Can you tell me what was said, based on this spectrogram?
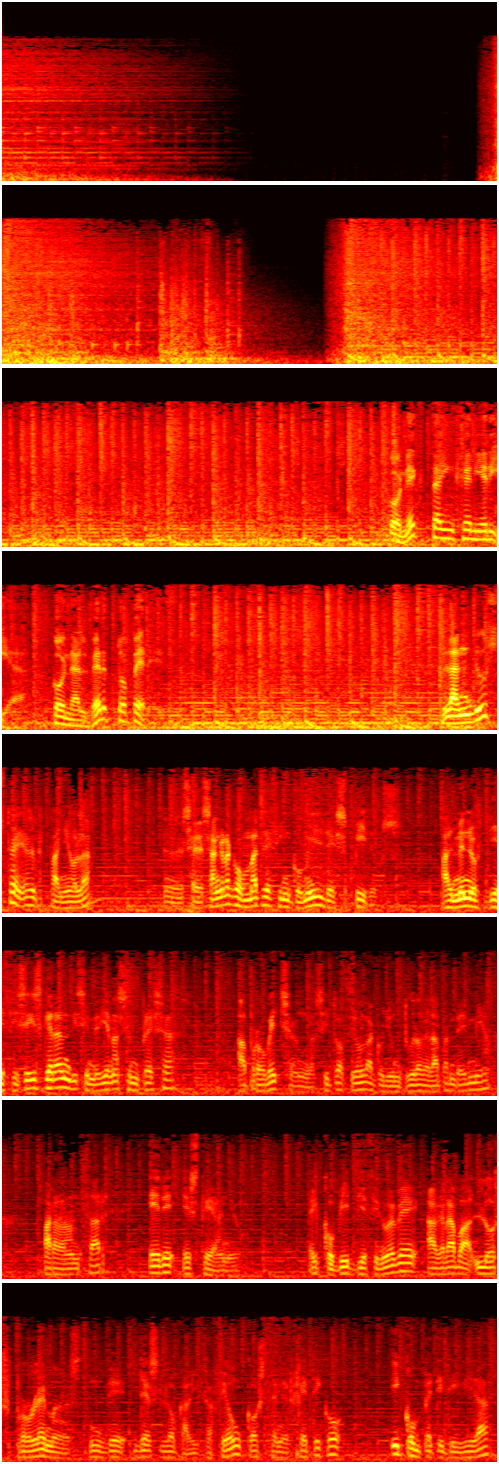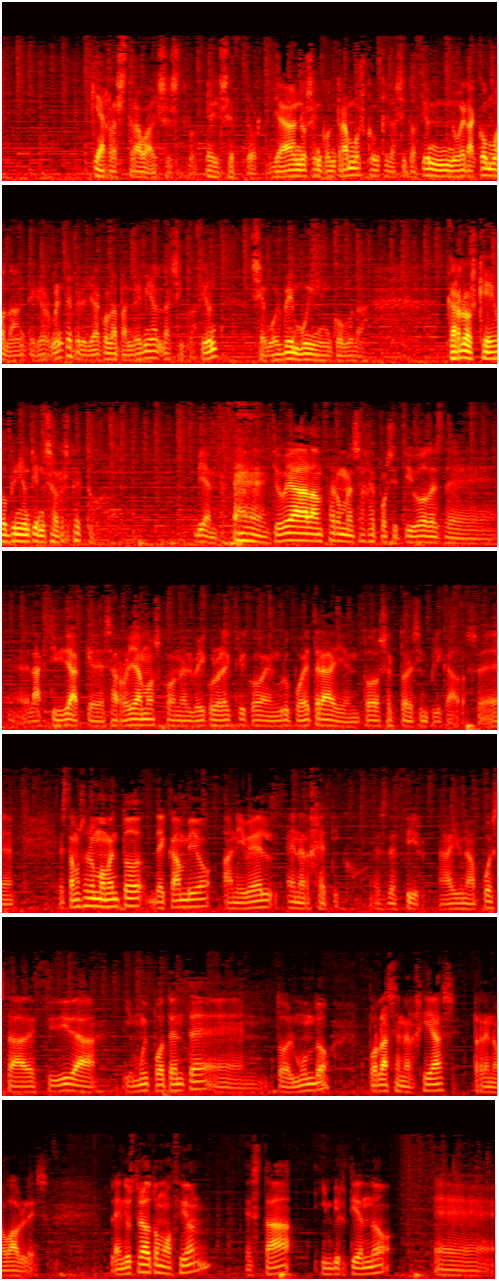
Conecta Ingeniería con Alberto Pérez. La industria española eh, se desangra con más de 5.000 despidos. Al menos 16 grandes y medianas empresas aprovechan la situación, la coyuntura de la pandemia, para lanzar ERE este año. El COVID-19 agrava los problemas de deslocalización, coste energético y competitividad que arrastraba el el sector. Ya nos encontramos con que la situación no era cómoda anteriormente, pero ya con la pandemia la situación se vuelve muy incómoda. Carlos, ¿qué opinión tienes al respecto? Bien, yo voy a lanzar un mensaje positivo desde la actividad que desarrollamos con el vehículo eléctrico en Grupo ETRA y en todos los sectores implicados. Eh, estamos en un momento de cambio a nivel energético, es decir, hay una apuesta decidida y muy potente en todo el mundo por las energías renovables. La industria de automoción está invirtiendo, eh,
